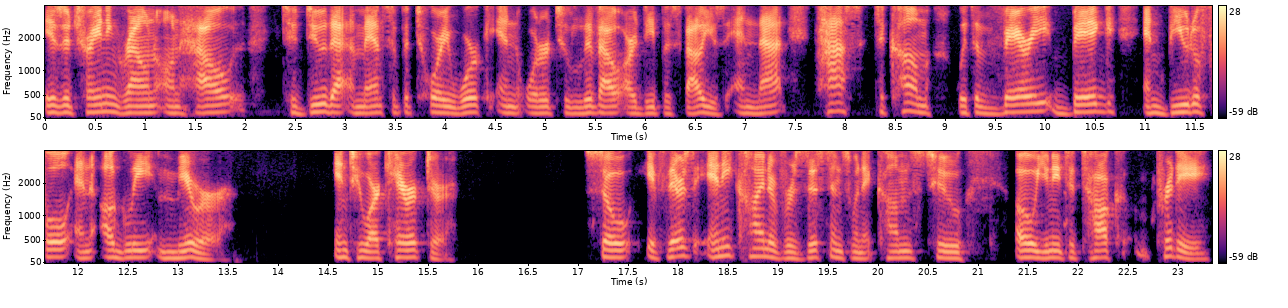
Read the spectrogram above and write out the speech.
It is a training ground on how to do that emancipatory work in order to live out our deepest values. And that has to come with a very big and beautiful and ugly mirror into our character. So if there's any kind of resistance when it comes to, oh, you need to talk pretty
